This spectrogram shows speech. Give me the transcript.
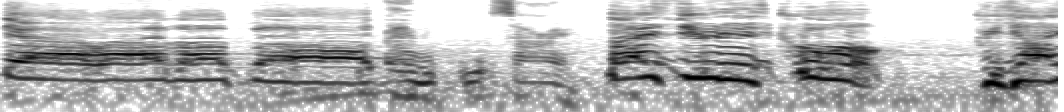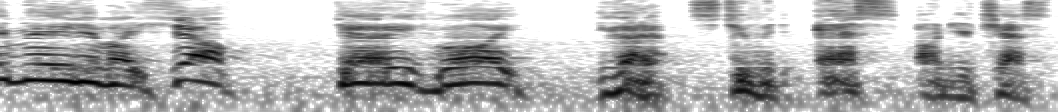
Now I'm bad. I'm sorry. My suit is cool, because I made it myself. Daddy's boy, you got a stupid S on your chest,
